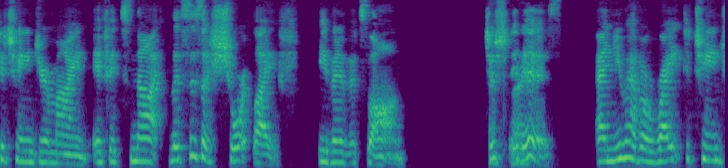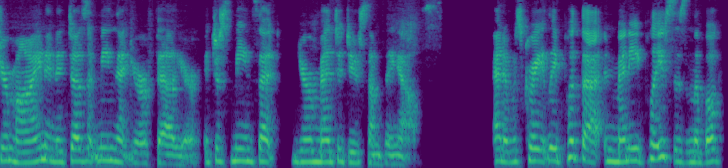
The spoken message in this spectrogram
to change your mind. If it's not, this is a short life, even if it's long. Just That's it is. And you have a right to change your mind. And it doesn't mean that you're a failure. It just means that you're meant to do something else. And it was greatly put that in many places in the book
